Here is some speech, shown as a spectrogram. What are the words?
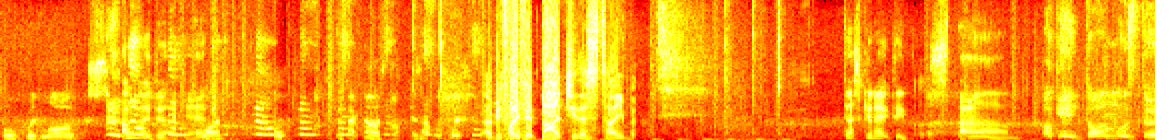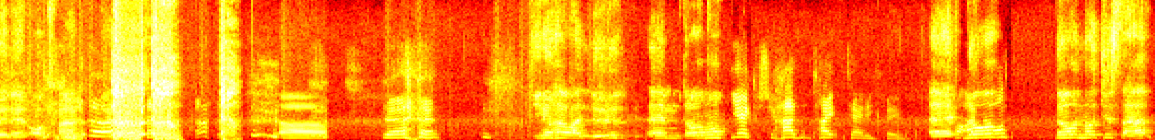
oakwood logs. I'm gonna do it again. One. No, no. In fact, no, it's not. Is that oakwood? It'd be funny if it banned you this time. Disconnected. Spam. Okay, Don was doing it automatically. Uh, Yeah. Do you know how I knew um, Dono? Yeah, because you hadn't typed anything. Uh, no, thought no, not just that.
